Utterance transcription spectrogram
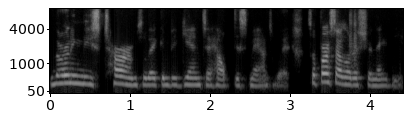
learning these terms so they can begin to help dismantle it? So first I'll go to Shanavia.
